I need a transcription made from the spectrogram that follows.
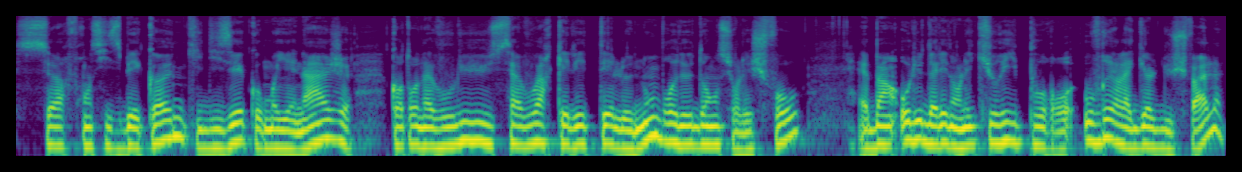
Sir Francis Bacon qui disait qu'au Moyen Âge, quand on a voulu savoir quel était le nombre de dents sur les chevaux, eh ben, au lieu d'aller dans l'écurie pour ouvrir la gueule du cheval,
